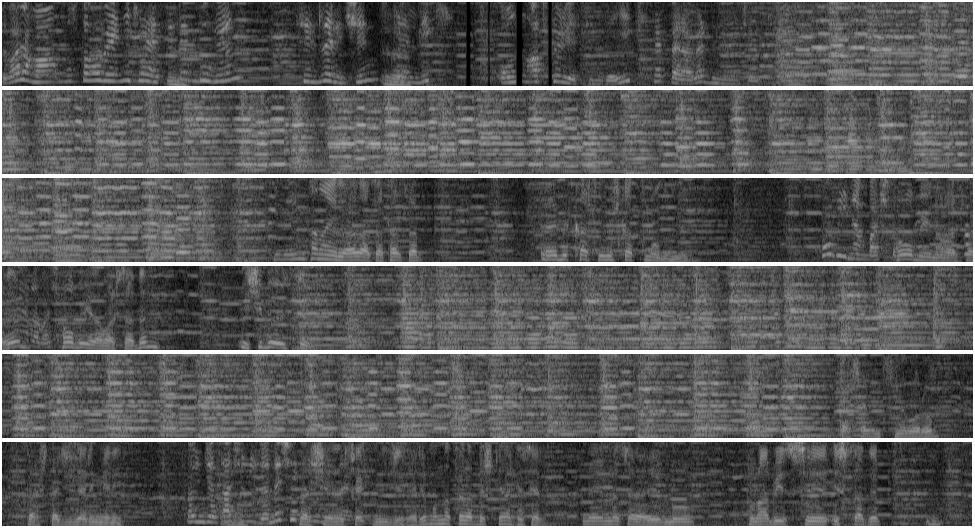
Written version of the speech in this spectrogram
bir hikayesi var ama Mustafa Bey'in hikayesinde bugün sizler için Evet. geldik. Onun atölyesindeyiz. Hep beraber dinleyeceğiz. Gideyim panayırlara da satarsam e, birkaç kuruş katkım olur dedim. Hobiyle başladım. Hobiyle Sonra başladım. satmaya da. Hobiyle başladım. İşi büyüttüm. Taşların içine korum. Taşta çizerim yeni. Önce taşın üzerine şekil Taşını verir. şeklini çizerim. Ondan sonra bışkına keserim. Ne, mesela bu buna biz e, isladıp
